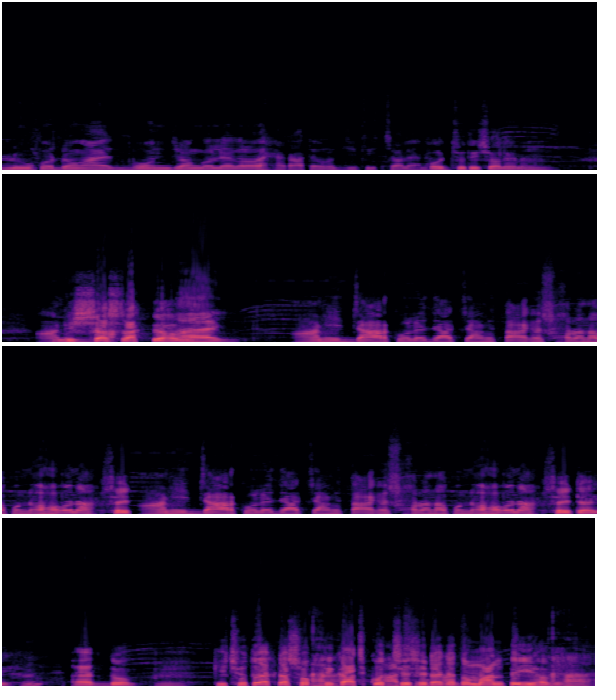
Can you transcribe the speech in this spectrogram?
লুকো ডোঙায় বন জঙ্গল এগুলো হেঁকাতে হজ্জিতে চলে না। পদ্ধতি চলে না। বিশ্বাস রাখতে হবে। আমি যার কোলে যাচ্ছি আমি তাকে শরণাপন্ন হব না? আমি যার কোলে যাচ্ছি আমি তাকে শরণাপন্ন হব না? সেটাই। একদম। কিছু তো একটা শক্তি হ্যাঁ, কাজ করছে সেটাকে তো মানতেই হবে। হ্যাঁ।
